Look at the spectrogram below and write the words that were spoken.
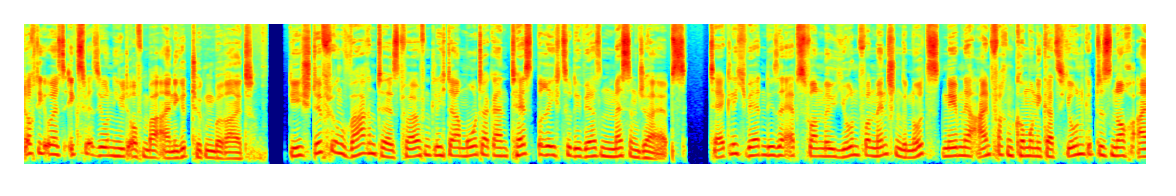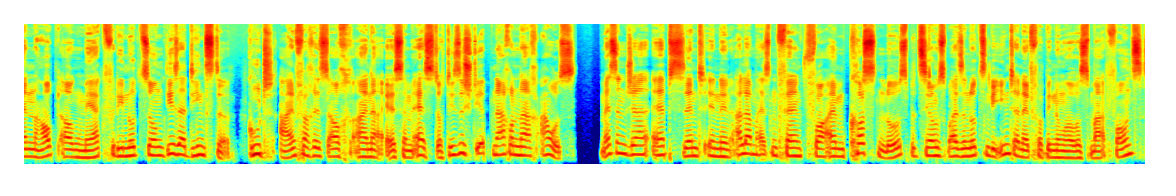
doch die OS X-Version hielt offenbar einige Tücken bereit. Die Stiftung Warentest veröffentlichte am Montag einen Testbericht zu diversen Messenger-Apps. Täglich werden diese Apps von Millionen von Menschen genutzt. Neben der einfachen Kommunikation gibt es noch ein Hauptaugenmerk für die Nutzung dieser Dienste. Gut, einfach ist auch eine SMS, doch diese stirbt nach und nach aus. Messenger-Apps sind in den allermeisten Fällen vor allem kostenlos bzw. nutzen die Internetverbindung eures Smartphones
